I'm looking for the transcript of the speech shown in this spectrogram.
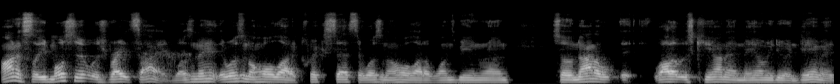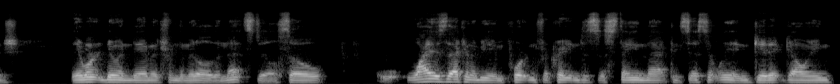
honestly, most of it was right side, wasn't it? There wasn't a whole lot of quick sets. There wasn't a whole lot of ones being run. So not a while it was Kiana and Naomi doing damage, they weren't doing damage from the middle of the net still. So why is that going to be important for Creighton to sustain that consistently and get it going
